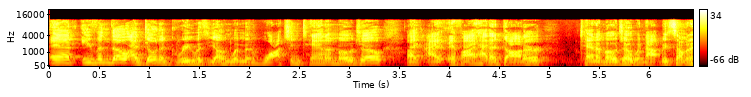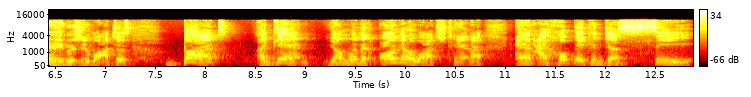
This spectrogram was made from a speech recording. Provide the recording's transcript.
And even though I don't agree with young women watching Tana Mongeau, like I, if I had a daughter Tana Mongeau would not be somebody who she watches, but again, young women are gonna watch Tana, and I hope they can just see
